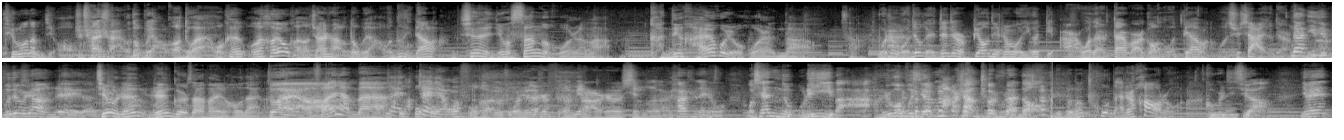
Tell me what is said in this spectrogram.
停留那么久。就全甩了，都不要了。哦，对我肯我很有可能全甩了都不要，我自己颠了。现在已经有三个活人了，肯定还会有活人的。操！不是，我就给这地儿标记成我一个点儿，我在这待玩够了，我颠了，我去下一个地儿。那你不就让这个？结果人人格三繁衍后代呢。对啊，繁衍呗。这这点我符合，我觉得是符合米老师性格的。他是那种我先努力一把，如果不行马上撤出战斗。你不能拖在这耗着我。故事继续啊，因为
